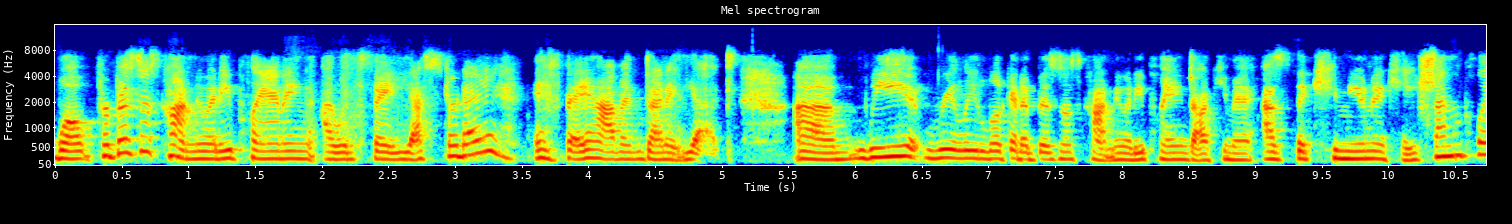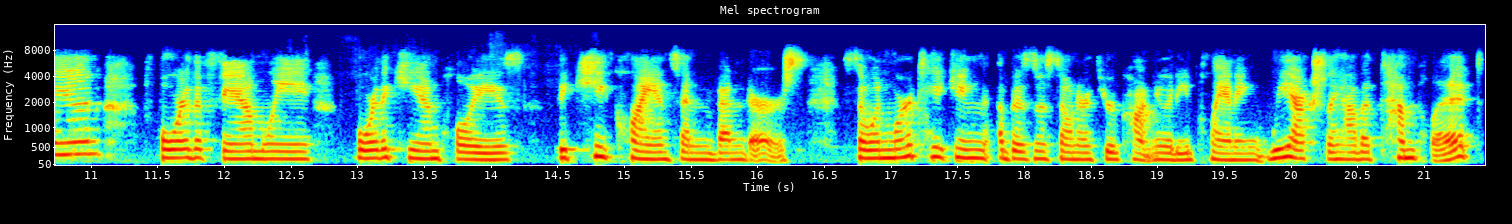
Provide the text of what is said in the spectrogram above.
Well, for business continuity planning, I would say yesterday if they haven't done it yet. Um, we really look at a business continuity planning document as the communication plan for the family, for the key employees, the key clients and vendors. So when we're taking a business owner through continuity planning, we actually have a template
